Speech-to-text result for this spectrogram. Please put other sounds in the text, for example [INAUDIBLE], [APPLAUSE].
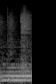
We're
